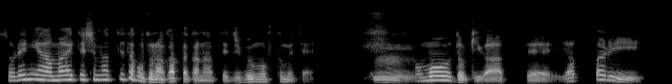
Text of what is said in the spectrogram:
それに甘えてしまってたことなかったかなって自分も含めてうん。思う時があって、やっぱり、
